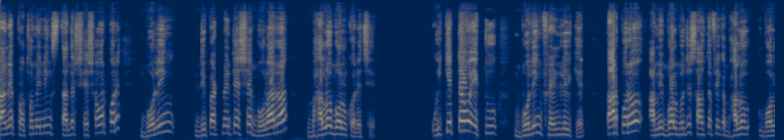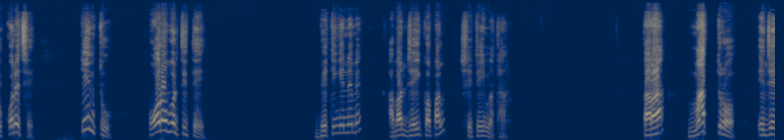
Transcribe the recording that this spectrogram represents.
রানে প্রথম ইনিংস তাদের শেষ হওয়ার পরে বোলিং ডিপার্টমেন্টে এসে বোলাররা ভালো বল করেছে। উইকেটটাও একটু বোলিং ফ্রেন্ডলি উইকেট তারপরেও আমি বলব যে সাউথ আফ্রিকা ভালো বল করেছে। কিন্তু পরবর্তীতে ব্যাটিংয়ে নেমে আবার যেই কপাল সেটাই মাথা। তারা মাত্র এই যে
